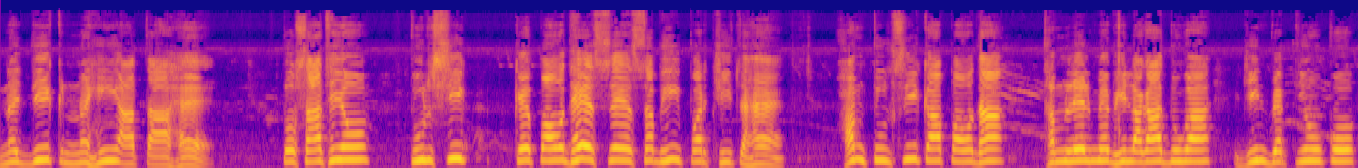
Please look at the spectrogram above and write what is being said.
नज़दीक नहीं आता है। तो साथियों, तुलसी के पौधे से सभी परिचित हैं। हम तुलसी का पौधा थमलेल में भी लगा दूँगा। जिन व्यक्तियों को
